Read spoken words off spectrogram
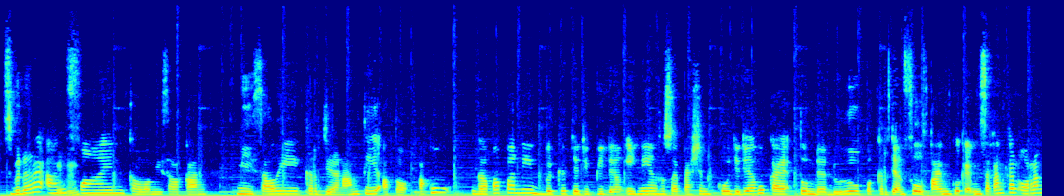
sebenarnya I'm Mhm. fine kalau misalkan misalnya kerja nanti atau aku nggak apa-apa nih bekerja di bidang ini yang sesuai passionku. Jadi aku kayak tunda dulu pekerjaan full timeku kayak misalkan kan orang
